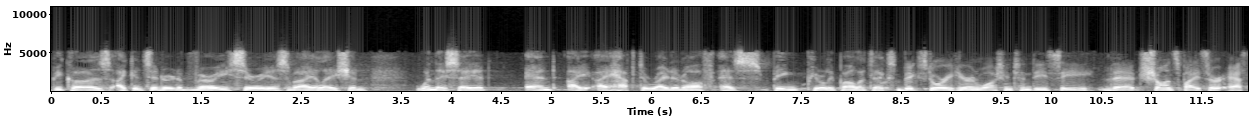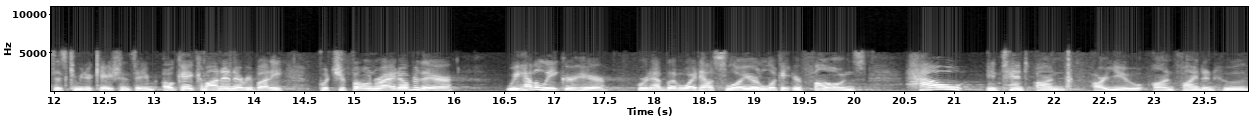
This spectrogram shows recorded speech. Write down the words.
because I consider it a very serious violation when they say it, and I, I have to write it off as being purely politics. Big story here in Washington, D.C., that Sean Spicer asked his communications team, okay, come on in, everybody. Put your phone right over there. We have a leaker here. We're going to have the White House lawyer look at your phones. How intent on are you on finding who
